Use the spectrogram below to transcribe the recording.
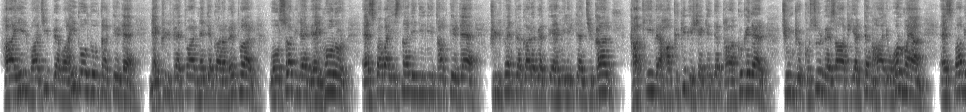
Fail vacip ve vahid olduğu takdirde ne külfet var ne de garabet var. Olsa bile vehmi olur. Esbaba isnat edildiği takdirde külfet ve garabet vehmilikten çıkar. Kat'i ve hakiki bir şekilde tahakkuk eder. Çünkü kusur ve zafiyetten hali olmayan esbab-ı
